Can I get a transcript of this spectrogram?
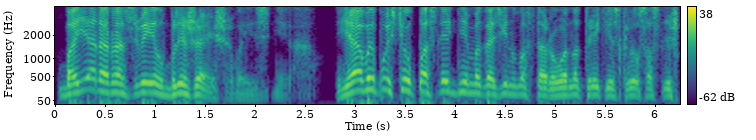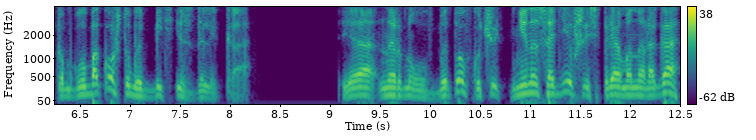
бояра развеял ближайшего из них. Я выпустил последний магазин во второго, но третий скрылся слишком глубоко, чтобы бить издалека. Я нырнул в бытовку, чуть не насадившись прямо на рога,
